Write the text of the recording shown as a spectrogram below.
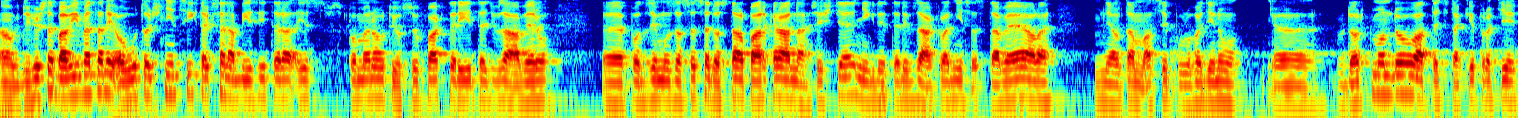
No, když už se bavíme tady o útočnících, tak se nabízí teda i vzpomenout Jusufa, který teď v závěru eh, podzimu zase se dostal párkrát na hřiště, nikdy tedy v základní sestavě, ale měl tam asi půl hodinu eh, v Dortmundu a teď taky proti,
